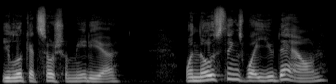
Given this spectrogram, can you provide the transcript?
you look at social media, when those things weigh you down,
